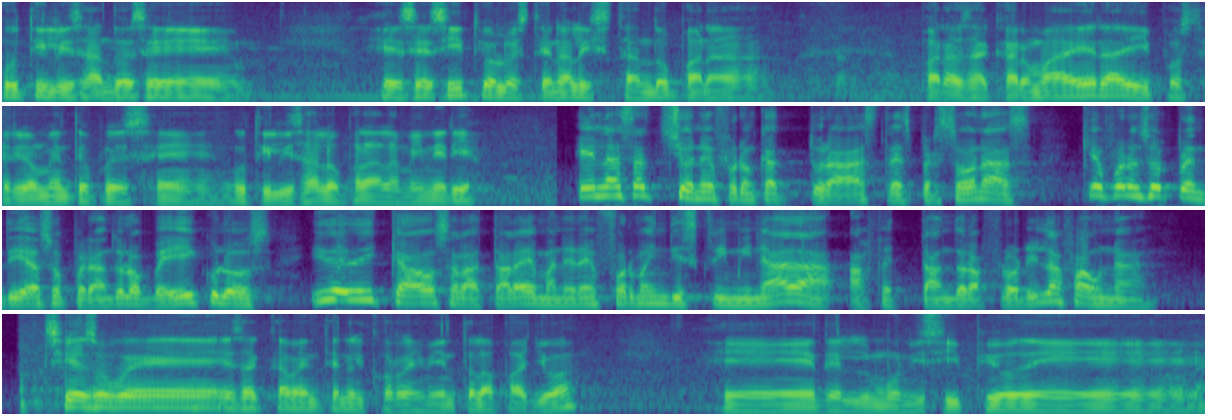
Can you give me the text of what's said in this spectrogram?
utilizando ese, ese sitio, lo estén alistando para, para sacar madera y posteriormente pues eh, utilizarlo para la minería. En las acciones fueron capturadas tres personas que fueron sorprendidas operando los vehículos y dedicados a la tala de manera en forma indiscriminada, afectando la flora y la fauna. Sí, eso fue exactamente en el corregimiento La Payoa, eh, del municipio de,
